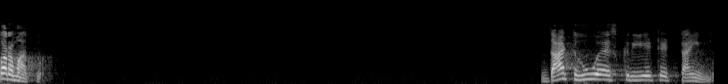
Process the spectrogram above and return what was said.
Paramatma. That who has created time,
